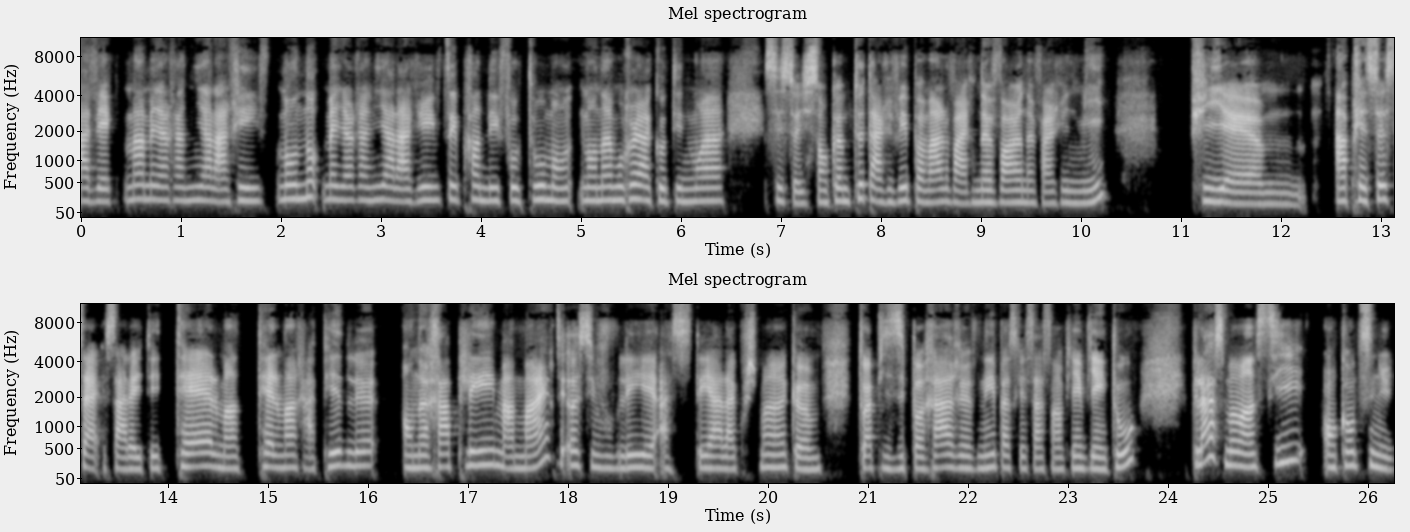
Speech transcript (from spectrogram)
avec ma meilleure amie à la rive, mon autre meilleure amie à la rive, tu sais, prendre des photos, mon, mon amoureux à côté de moi. C'est ça, ils sont comme tout arrivés pas mal vers 9h, 9h30. Puis euh, après ça, ça, ça a été tellement, tellement rapide. Là on a rappelé ma mère, tu sais, ah, si vous voulez assister à l'accouchement, comme toi puis Zipporah, revenez parce que ça s'en vient bientôt. Puis là, à ce moment-ci, on continue.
